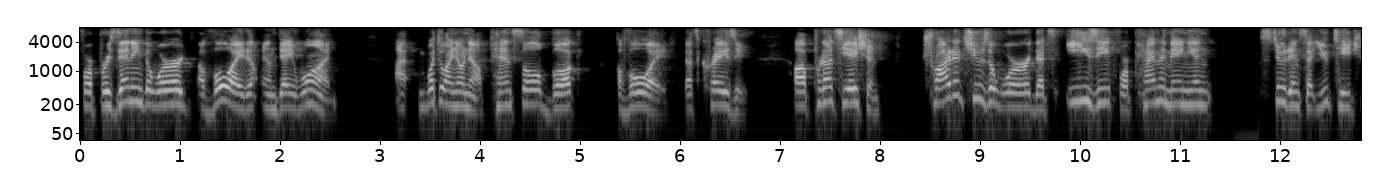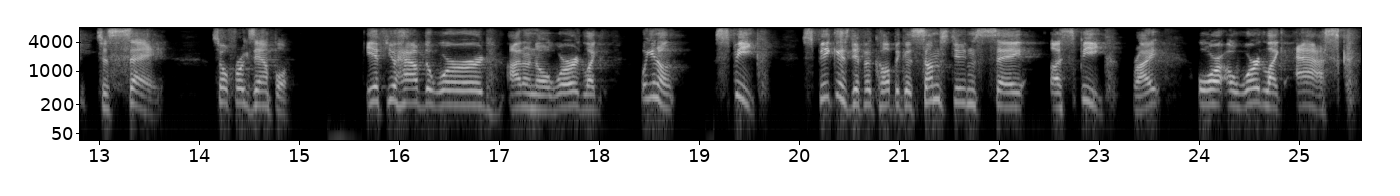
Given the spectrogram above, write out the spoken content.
for presenting the word avoid on day one. I, what do I know now? Pencil, book, avoid. That's crazy. Uh, pronunciation. Try to choose a word that's easy for Panamanian students that you teach to say. So, for example, if you have the word, I don't know, word like, well, you know, speak. Speak is difficult because some students say a speak, right? Or a word like ask.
